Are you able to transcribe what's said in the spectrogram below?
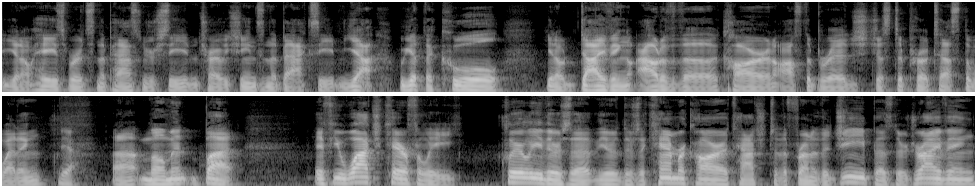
you know Haysbert's in the passenger seat and Charlie Sheen's in the back seat and yeah we get the cool you know diving out of the car and off the bridge just to protest the wedding Yeah. uh, moment but if you watch carefully clearly there's a there's a camera car attached to the front of the jeep as they're driving,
